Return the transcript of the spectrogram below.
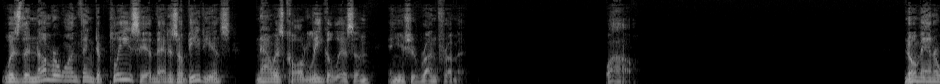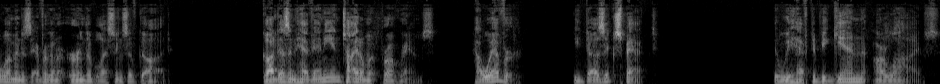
was the number one thing to please him, that is obedience, now is called legalism, and you should run from it. Wow. No man or woman is ever going to earn the blessings of God. God doesn't have any entitlement programs. However, He does expect that we have to begin our lives,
